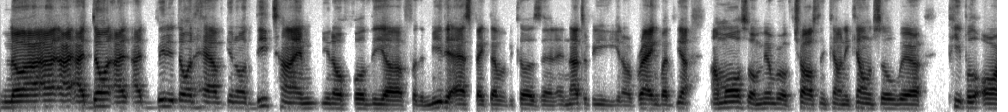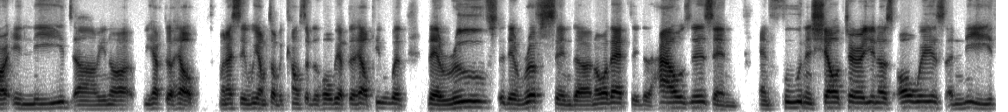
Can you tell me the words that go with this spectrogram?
no, I, I, I don't. I, I really don't have you know the time you know for the uh, for the media aspect of it because and, and not to be you know bragging, but yeah, I'm also a member of Charleston County Council where people are in need. Um, you know, we have to help. When I say we, I'm talking council as a whole. We have to help people with their roofs, their roofs, and, uh, and all that, the, the houses, and and food and shelter. You know, it's always a need,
